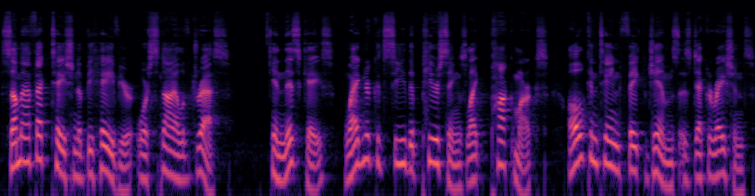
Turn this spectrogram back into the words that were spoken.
Some affectation of behavior or style of dress? In this case, Wagner could see the piercings like pockmarks all contained fake gems as decorations.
